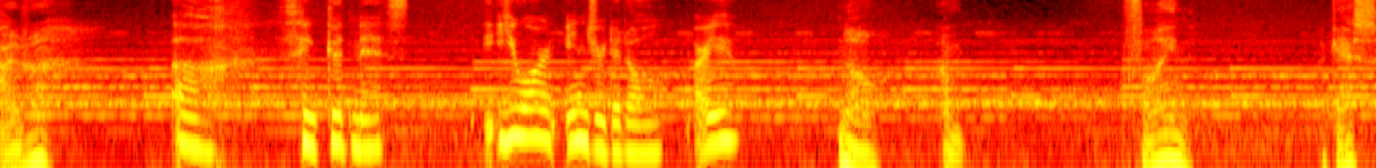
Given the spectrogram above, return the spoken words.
Pyra? Oh, thank goodness. You aren't injured at all, are you? No, I'm fine, I guess.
